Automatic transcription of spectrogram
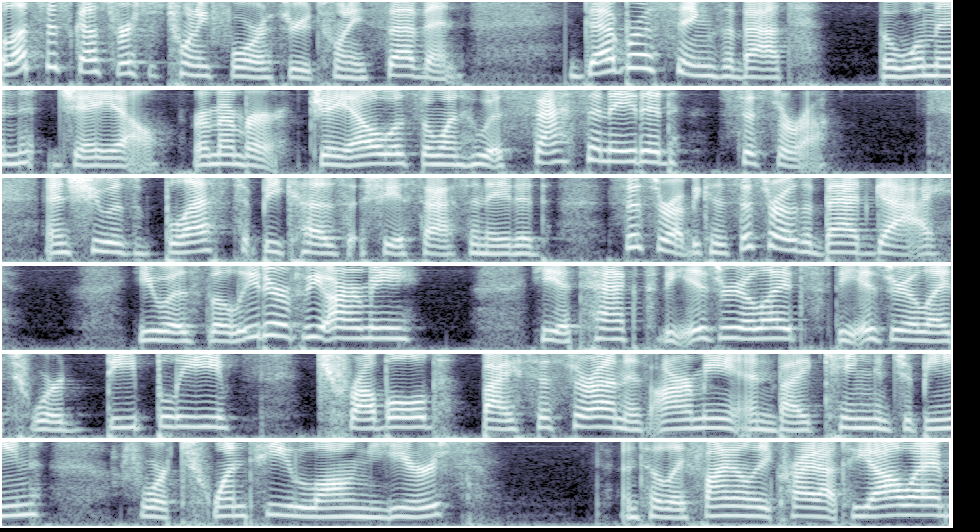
But let's discuss verses 24 through 27. Deborah sings about the woman Jael. Remember, Jael was the one who assassinated Sisera. And she was blessed because she assassinated Sisera, because Sisera was a bad guy. He was the leader of the army. He attacked the Israelites. The Israelites were deeply troubled by Sisera and his army and by King Jabin for 20 long years until they finally cried out to Yahweh.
